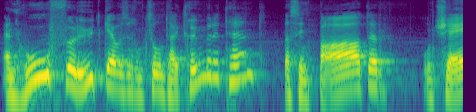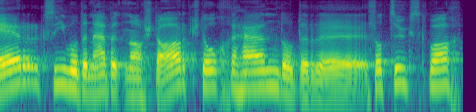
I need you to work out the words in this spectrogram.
einen Haufen Leute gegeben, die sich um Gesundheit gekümmert haben. Das sind Bader und Scherer, die daneben nach Star gestochen haben oder äh, so Zeugs gemacht.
